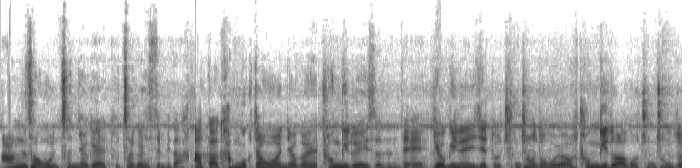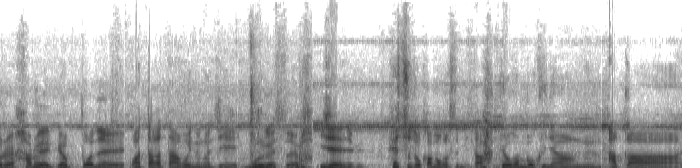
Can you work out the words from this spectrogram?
앙성 온천역에 도착을 했습니다. 아까 감곡장원역은 경기도에 있었는데 여기는 이제 또 충청도고요. 경기도하고 충청도를 하루에 몇 번을 왔다 갔다 하고 있는 건지 모르겠어요. 이제 횟수도 까먹었습니다. 이건 뭐 그냥 아까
